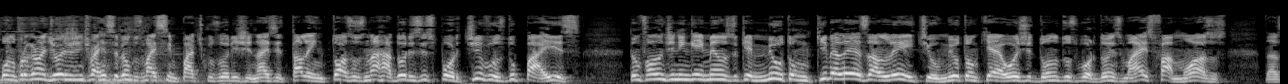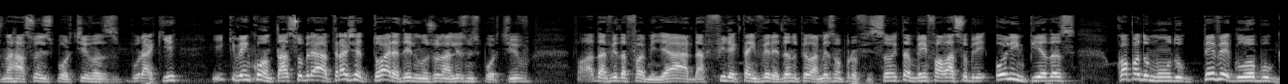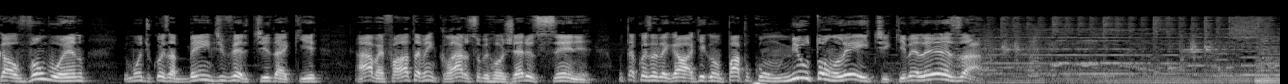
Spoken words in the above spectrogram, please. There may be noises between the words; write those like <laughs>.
Bom, no programa de hoje a gente vai receber um dos mais simpáticos, originais e talentosos narradores esportivos do país. Estamos falando de ninguém menos do que Milton Que Beleza Leite, o Milton que é hoje dono dos bordões mais famosos das narrações esportivas por aqui e que vem contar sobre a trajetória dele no jornalismo esportivo, falar da vida familiar, da filha que está enveredando pela mesma profissão e também falar sobre Olimpíadas, Copa do Mundo, TV Globo, Galvão Bueno e um monte de coisa bem divertida aqui ah, vai falar também, claro, sobre Rogério Ceni. Muita coisa legal aqui com o papo com Milton Leite. Que beleza!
